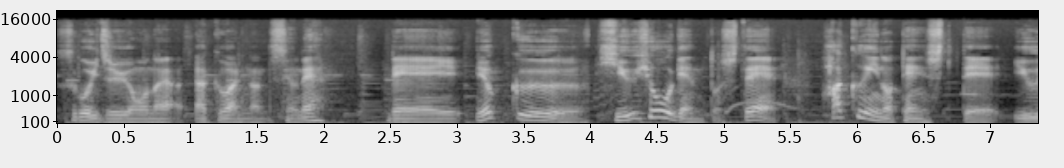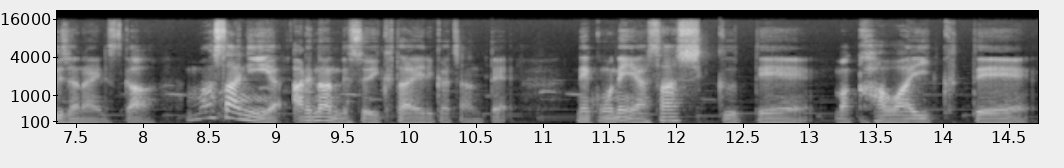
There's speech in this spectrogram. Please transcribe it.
すごい重要な役割なんですよね。で、よく比喩表現として、白衣の天使って言うじゃないですか。まさにあれなんですよ、生田絵梨花ちゃんって。ね、こうね、優しくて、まあ可愛くて、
